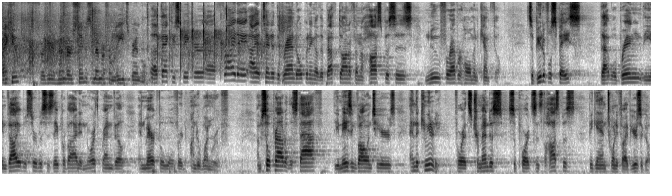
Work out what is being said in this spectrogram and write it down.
Thank you. Further member statements, member from Leeds Grenville. Uh, Thank you, Speaker. Uh, Friday, I attended the grand opening of the Beth Donovan Hospice's new Forever Home in Kemptville. It's a beautiful space that will bring the invaluable services they provide in North Grenville and Merrickville-Wolford under one roof. I'm so proud of the staff, the amazing volunteers, and the community for its tremendous support since the hospice began 25 years ago.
